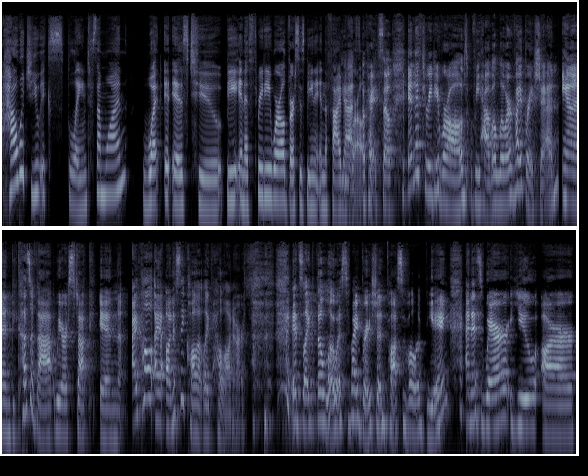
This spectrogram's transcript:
How would you explain to someone what it is to be in a 3D world versus being in the 5D yes. world. Okay, so in the 3D world, we have a lower vibration. And because of that, we are stuck in, I call, I honestly call it like hell on earth. it's like the lowest vibration possible of being. And it's where you are,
